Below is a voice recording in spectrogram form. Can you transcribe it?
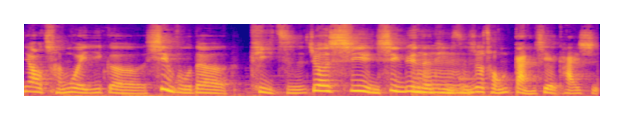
要成为一个幸福的体质，就吸引幸运的体质，就从感谢开始。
